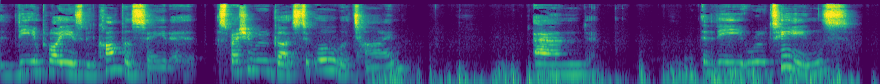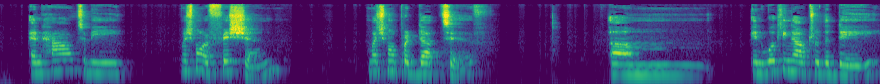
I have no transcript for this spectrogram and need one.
the employee has been compensated, especially with regards to overtime and the routines and how to be much more efficient, much more productive um, in working out through the day.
